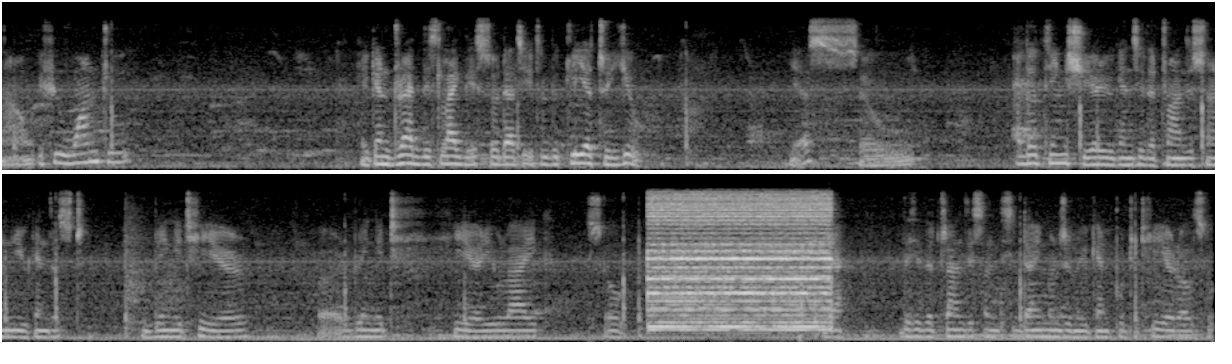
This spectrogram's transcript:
now if you want to you can drag this like this so that it will be clear to you. Yes so other things here you can see the transition you can just bring it here or bring it here you like so this is the transition this is diamond zoom you can put it here also.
